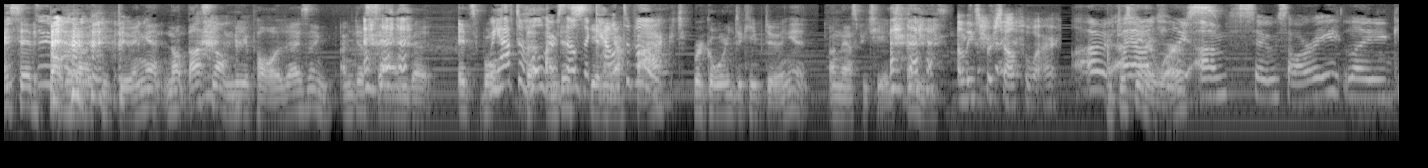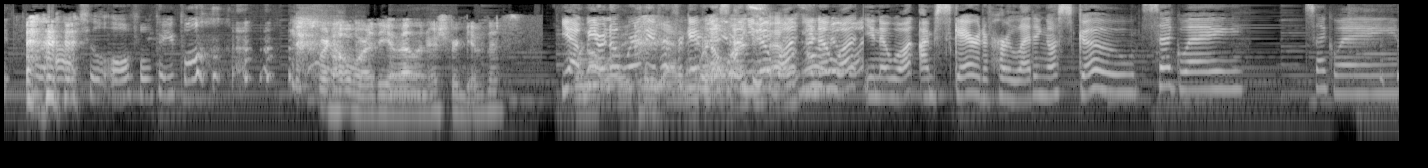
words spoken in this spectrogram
We're said, stupid. but we're gonna keep doing it. No, that's not me apologizing. I'm just saying that it's what We have to hold I'm just ourselves stating a accountable. fact. We're going to keep doing it unless we change things. At least we're self-aware. I, I'm just I being it actually worse. am so sorry. Like, we're actual awful people. We're not worthy of Eleanor's forgiveness. Yeah, We're we not are not worthy worthy of her forgiveness. We're And you know what? You know what? You know what? I'm scared of her letting us go. Segway. Segway.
